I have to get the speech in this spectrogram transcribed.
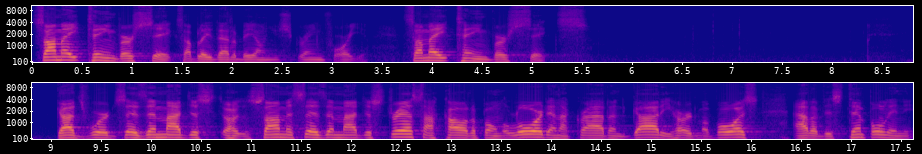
Psalm 18, verse 6. I believe that'll be on your screen for you. Psalm 18, verse 6. God's word says, in my dis- the psalmist says, In my distress I called upon the Lord and I cried unto God. He heard my voice out of his temple, and,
